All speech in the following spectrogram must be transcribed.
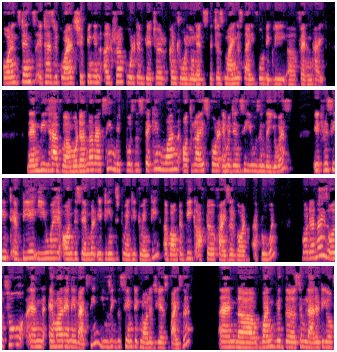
For instance, it has required shipping in ultra cold temperature control units, which is minus 94 degree uh, Fahrenheit. Then we have uh, Moderna vaccine, which was the second one authorized for emergency use in the US. It received FDA EUA on December 18, 2020, about a week after Pfizer got approval. Moderna is also an mRNA vaccine using the same technology as Pfizer and uh, one with the similarity of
